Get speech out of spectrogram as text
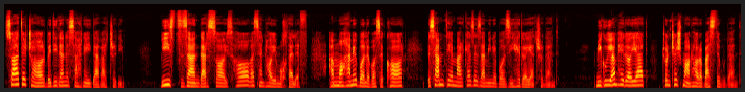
ساعت چهار به دیدن صحنه دعوت شدیم. بیست زن در سایزها و سنهای مختلف اما همه با لباس کار به سمت مرکز زمین بازی هدایت شدند. می‌گویم هدایت چون چشم آنها را بسته بودند.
